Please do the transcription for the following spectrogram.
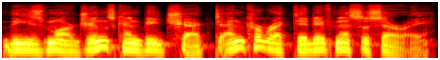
These margins can be checked and corrected if necessary.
